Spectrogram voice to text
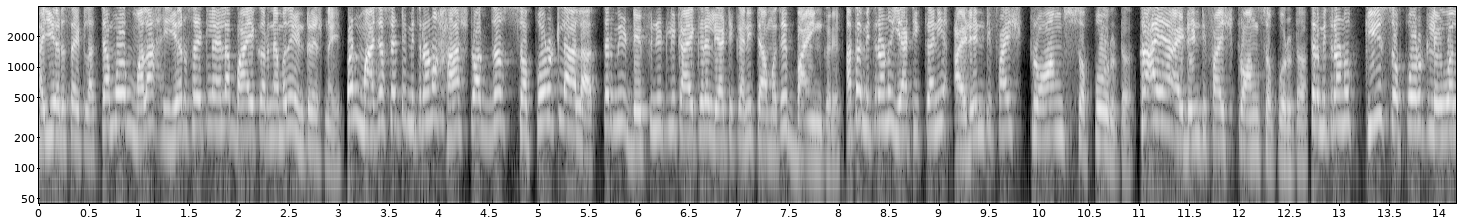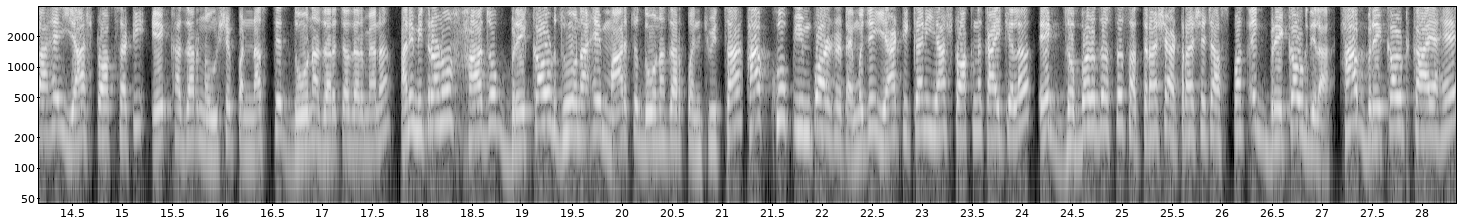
हायर साईटला त्यामुळे मला हायर साईटला ह्याला बाय करण्यामध्ये इंटरेस्ट नाही. पण माझ्यासाठी मित्रांनो हा स्टॉक जर सपोर्टला आला तर मी डेफिनेटली काय करेल या ठिकाणी? त्यामध्ये बाईंग करेल. आता मित्रांनो या ठिकाणी आयडेंटिफाय स्ट्रॉंग सपोर्ट काय आयडेंटिफाय स्ट्रॉंग सपोर्ट तर मित्रांनो की सपोर्ट लेवल आहे या स्टॉकसाठी एक हजार नऊशे पन्नास ते दोन हजारच्या दरम्यान. आणि मित्रांनो हा जो ब्रेकआउट झोन आहे मार्च दोन हजार पंचवीसचा हा खूप इम्पॉर्टंट आहे. म्हणजे या ठिकाणी या स्टॉकनं काय केलं? एक जबरदस्त सतराशे अठराशेच्या आसपास एक ब्रेकआउट दिला. हा ब्रेकआउट काय आहे?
